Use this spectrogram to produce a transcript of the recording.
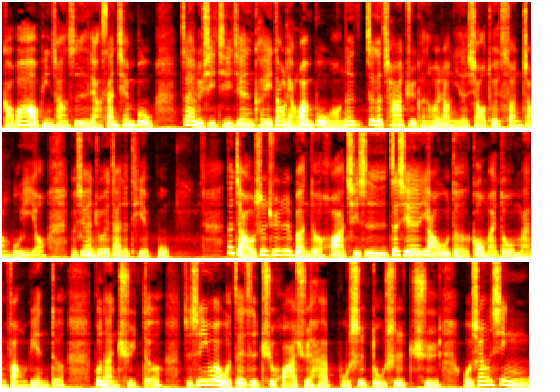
搞不好平常是两三千步，在旅行期间可以到两万步哦，那这个差距可能会让你的小腿酸胀不已哦，有些人就会带着贴布。那假如是去日本的话，其实这些药物的购买都蛮方便的，不难取得。只是因为我这次去滑雪，它不是都市区，我相信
